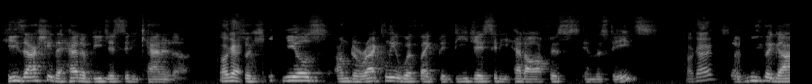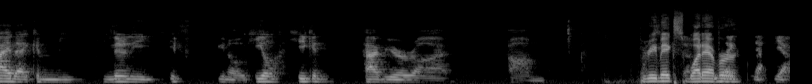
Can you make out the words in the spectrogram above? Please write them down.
he's actually the head of dj city canada Okay. so he deals um directly with like the dj city head office in the states Okay. so he's the guy that can literally if you know he'll he can have your uh um Remix, whatever. like, yeah yeah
